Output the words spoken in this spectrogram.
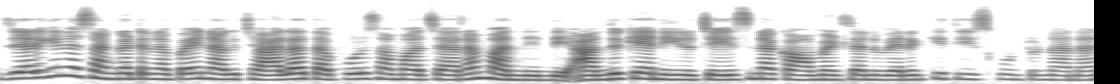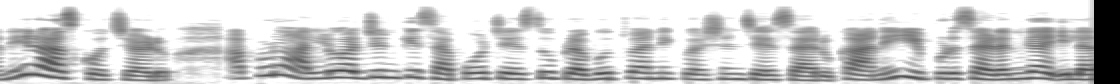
జరిగిన సంఘటనపై నాకు చాలా తప్పుడు సమాచారం అందింది. అందుకే నేను చేసిన కామెంట్లను వెనక్కి తీసుకుంటున్నానని రాసుకొచ్చాడు. అప్పుడు అల్లు అర్జున్కి సపోర్ట్ చేస్తూ ప్రభుత్వాన్ని క్వశ్చన్ చేశారు. కానీ ఇప్పుడు సడన్గా ఇలా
